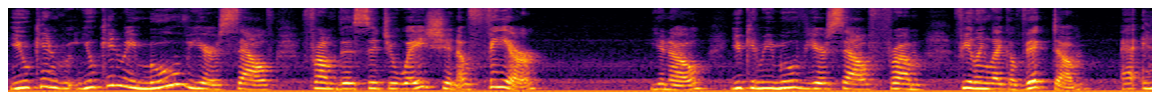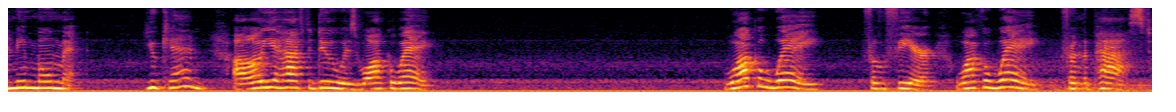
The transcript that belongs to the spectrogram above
You can you can remove yourself from this situation of fear. You know, you can remove yourself from feeling like a victim at any moment. You can. All you have to do is walk away. Walk away from fear. Walk away from the past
